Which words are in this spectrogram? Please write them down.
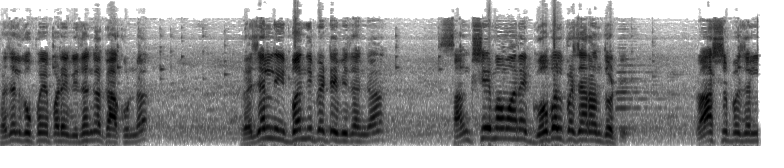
ప్రజలకు ఉపయోగపడే విధంగా కాకుండా ప్రజల్ని ఇబ్బంది పెట్టే విధంగా సంక్షేమం అనే గ్లోబల్ ప్రచారంతో రాష్ట్ర ప్రజల్ని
